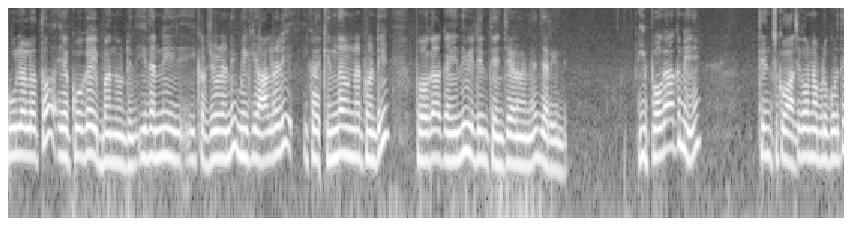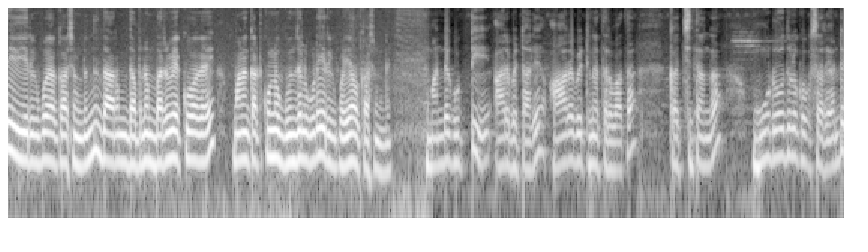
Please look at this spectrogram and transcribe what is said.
కూలలతో ఎక్కువగా ఇబ్బంది ఉంటుంది. ఇదన్నీ ఇక్కడ చూడండి మీకు ఆల్రెడీ ఇక్కడ కింద ఉన్నటువంటి పొగాకు అయింది వీటిని తెంచేయడం అనేది జరిగింది. ఈ పొగాకుని తెంచుకోవాలి. ఉన్నప్పుడు కుడితే ఇది ఇరిగిపోయే అవకాశం ఉంటుంది. దారం దబ్బనం బరువు ఎక్కువగా అయి మనం కట్టుకున్న గుంజలు కూడా ఇరిగిపోయే అవకాశం ఉంటుంది మండగుట్టి ఆరబెట్టాలి. ఆరబెట్టిన తర్వాత ఖచ్చితంగా మూడు రోజులకు ఒకసారి అంటే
